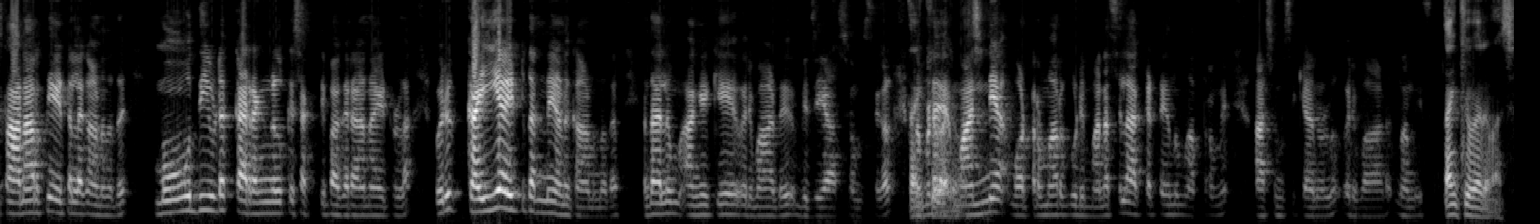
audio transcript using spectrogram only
സ്ഥാനാർത്ഥിയായിട്ടല്ല കാണുന്നത്. മോദിയുടെ കരങ്ങൾക്ക് ശക്തി പകരാനായിട്ടുള്ള ഒരു കൈയായിട്ട് തന്നെയാണ് കാണുന്നത്. എന്തായാലും അങ്ങക്ക് ഒരുപാട് വിജയാശംസകൾ. നമ്മുടെ മാന്യ വോട്ടർമാർ കൂടി മനസ്സിലാക്കട്ടെ എന്ന് മാത്രമേ ആശംസിക്കാനുള്ളൂ ഒരുപാട് നന്ദി sir. Thank you very much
